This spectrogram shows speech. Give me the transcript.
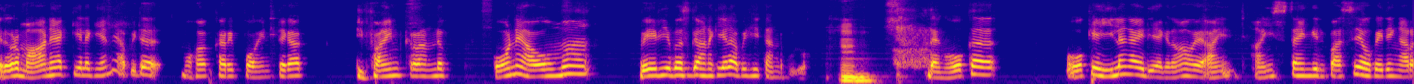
එතකට මානයක් කියලා කියන්නේ අපිට මොහක් හරි පොයින්් එකක් ඩිෆයින් කරන්න ඕනේ අවුම වේරියබස් ගාන කියලා අපි හිතන්න පුළුව දැන් ඕක ඕක ඊළඟ අයිඩියක තම ඔය අයින්ස්ටයින්ගෙන් පස්සේ ඕක ඉතින් අර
